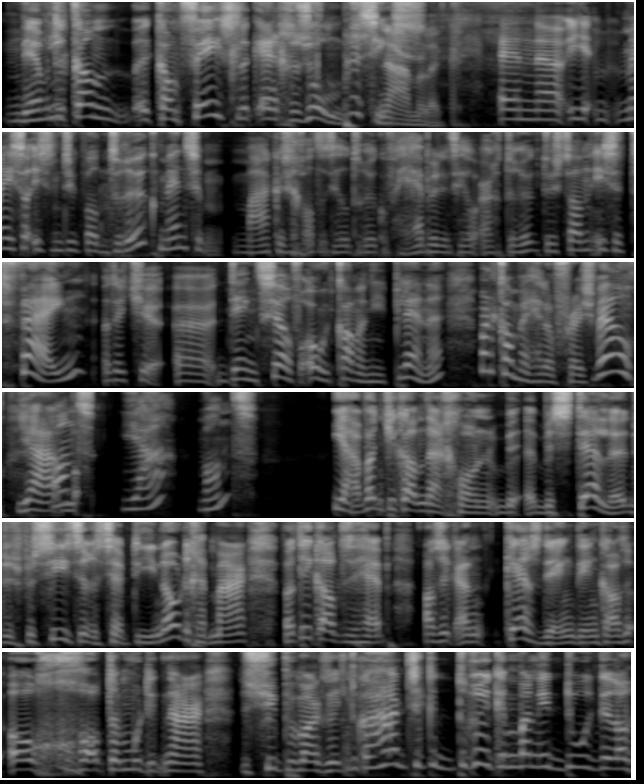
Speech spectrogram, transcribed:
Ja. Nee, want het kan, het kan feestelijk en gezond, Precies. namelijk. En eh, je- meestal is het natuurlijk wel druk. Mensen maken zich altijd heel druk of hebben het heel erg druk. Dus dan is het fijn dat je eh, denkt zelf, oh, ik kan het niet plannen. Maar dat kan bij HelloFresh wel. Ja, want, ja, want? Ja, want je kan daar gewoon be- bestellen. Dus precies de recept die je nodig hebt. Maar wat ik altijd heb, als ik aan kerst denk, denk ik altijd... oh god, dan moet ik naar de supermarkt. Weet je, natuurlijk hartstikke druk. En wanneer doe ik dat dan?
